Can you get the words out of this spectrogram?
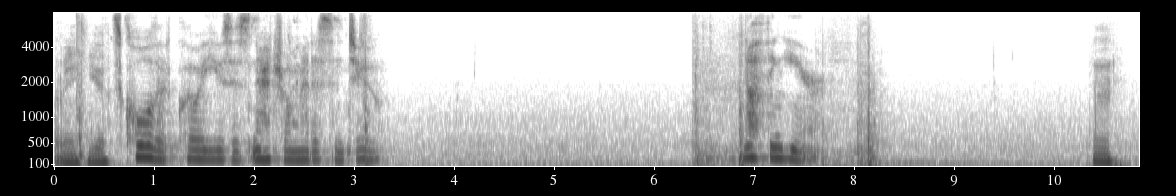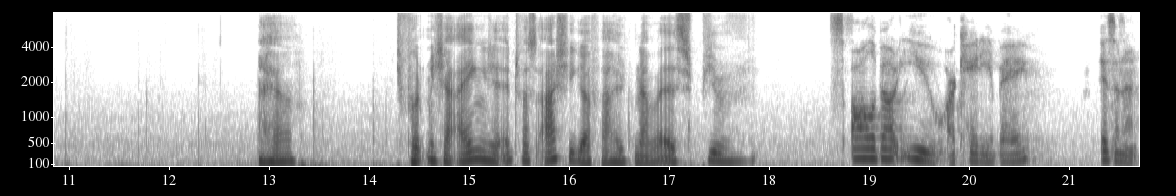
Wir hier? It's cool that Chloe uses natural medicine too. Nothing here. Hm. Ja. Ich wollte mich ja eigentlich etwas arschiger verhalten, aber das Spiel. It's all about you, Arcadia Bay, isn't it?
